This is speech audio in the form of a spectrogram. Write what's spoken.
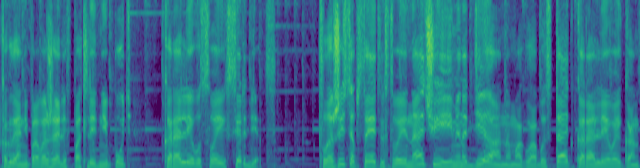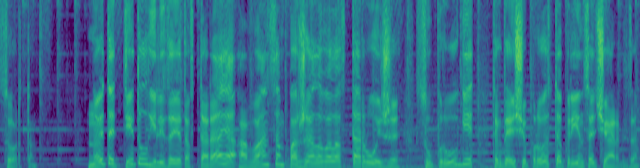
когда они провожали в последний путь королеву своих сердец. Сложись обстоятельства иначе, и именно Диана могла бы стать королевой-консортом – но этот титул Елизавета II авансом пожаловала второй же супруге, тогда еще просто принца Чарльза,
